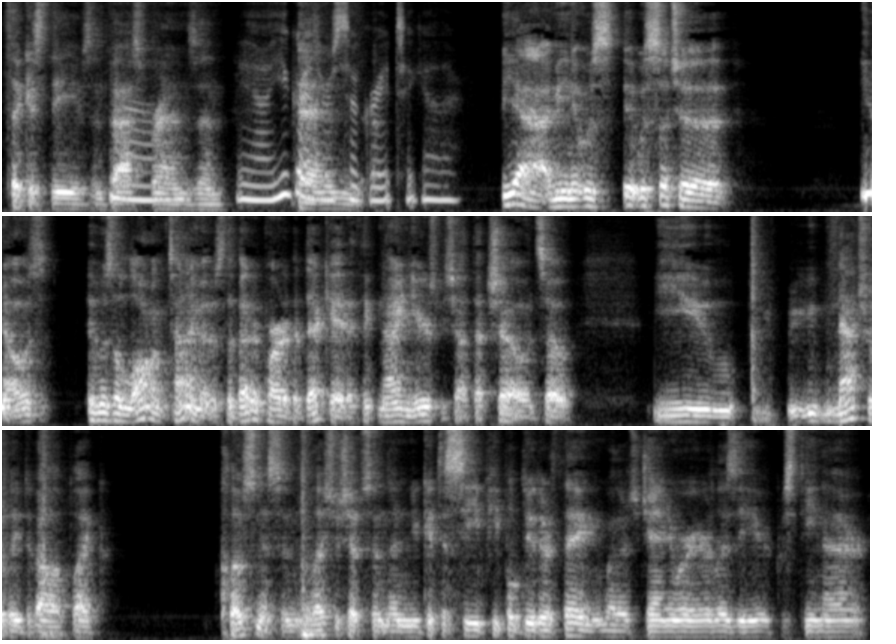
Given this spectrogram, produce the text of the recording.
thick as thieves and fast Wow. friends, and Yeah, you guys were so great together. yeah, I mean, it was it was such a, you know, it was it was a long time. It was the better part of a decade. I think nine years we shot that show, and so you you naturally develop like closeness and relationships, and then you get to see people do their thing, whether it's January or Lizzie or Christina or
